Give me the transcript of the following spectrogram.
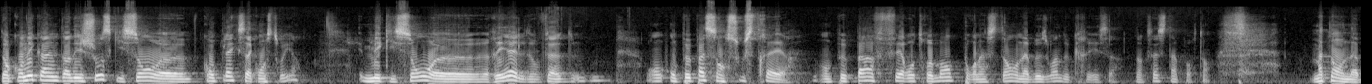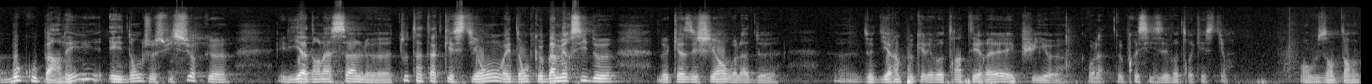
Donc on est quand même dans des choses qui sont euh, complexes à construire mais qui sont euh, réels. on ne peut pas s'en soustraire. On ne peut pas faire autrement pour l'instant. On a besoin de créer ça. Donc ça, c'est important. Maintenant, on a beaucoup parlé, et donc je suis sûr qu'il y a dans la salle euh, tout un tas de questions. Et donc, bah, merci de, de cas échéant, voilà, de, euh, de dire un peu quel est votre intérêt, et puis voilà, de préciser votre question. On vous entend.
